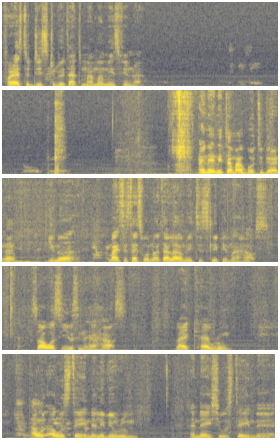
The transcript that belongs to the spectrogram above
for us to distribute at my mommy's funeral. And anytime I go to Ghana, you know, my sisters will not allow me to sleep in my house. So I was using her house, like her room. I will, I will stay in the living room, and then she will stay in the,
